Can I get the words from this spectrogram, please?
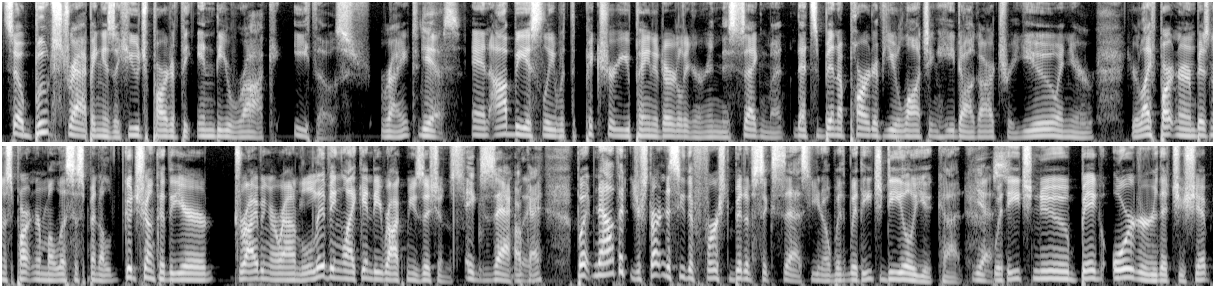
So bootstrapping is a huge part of the indie rock ethos, right? Yes. And obviously, with the picture you painted earlier in this segment, that's been a part of you launching He Dog Archery. You and your your life partner and business partner Melissa spent a good chunk of the year driving around, living like indie rock musicians. Exactly. Okay. But now that you're starting to see the first bit of success, you know, with, with each deal you cut, Yes. with each new big order that you ship,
